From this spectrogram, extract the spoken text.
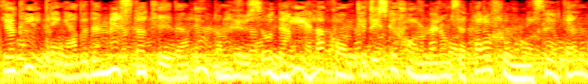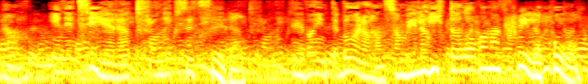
Jag tillbringade den mesta tiden utomhus och det hela kom till diskussioner om separation i slutändan, initierat från Exits sida. Det var inte bara han som ville hitta någon att skylla på,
